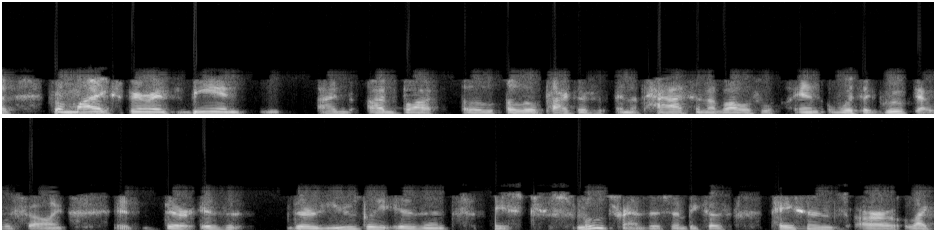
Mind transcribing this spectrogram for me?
from my experience being, I I've bought a, a little practice in the past, and I've always in with a group that was selling. It there is there usually isn't a smooth transition because patients are like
